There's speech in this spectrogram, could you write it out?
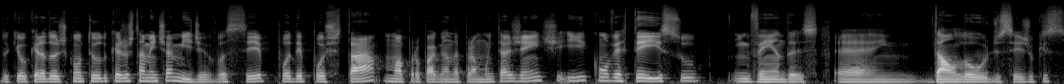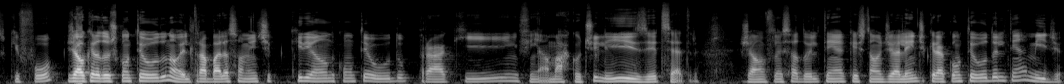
do que o criador de conteúdo, que é justamente a mídia. Você poder postar uma propaganda para muita gente e converter isso em vendas, é, em download, seja o que, que for. Já o criador de conteúdo, não, ele trabalha somente criando conteúdo para que, enfim, a marca utilize, etc. Já o influenciador ele tem a questão de, além de criar conteúdo, ele tem a mídia.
